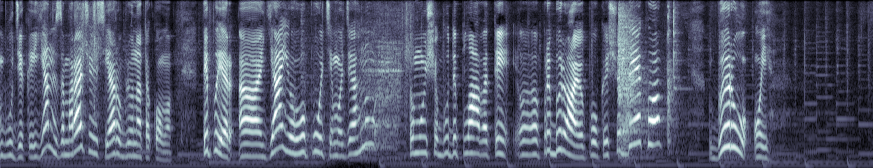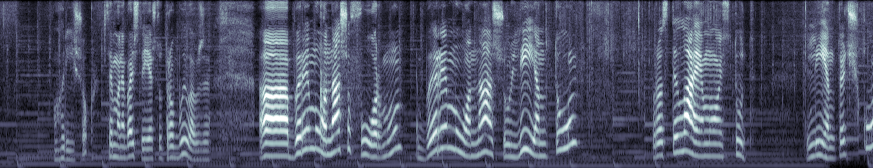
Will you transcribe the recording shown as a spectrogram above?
будь-який. Я не заморачуюсь, я роблю на такому. Тепер е, я його потім одягну, тому що буде плавати. Прибираю поки що деко. Беру. Ой. Горішок. Це мене, бачите, я ж тут робила вже. Беремо нашу форму, беремо нашу ленту, простилаємо ось тут ленточку.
